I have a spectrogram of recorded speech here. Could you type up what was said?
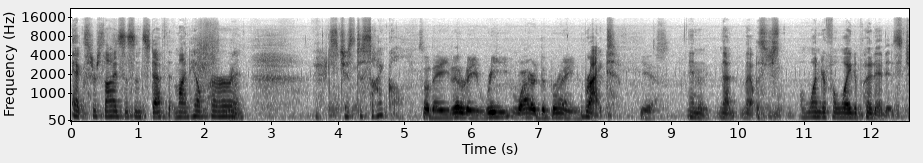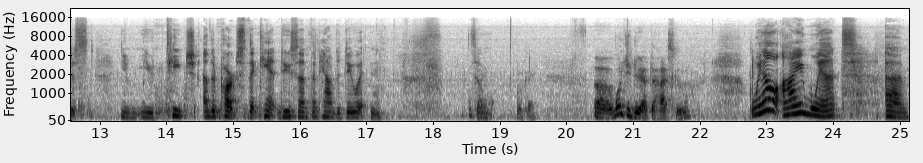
exercises and stuff that might help her. Yeah. And it's just a cycle. So they literally rewired the brain. Right. Yes. And Okay. that that was just a wonderful way to put it. It's just you you teach other parts that can't do something how to do it and so Okay. Okay. Uh, what'd you do after high school? well I went um,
